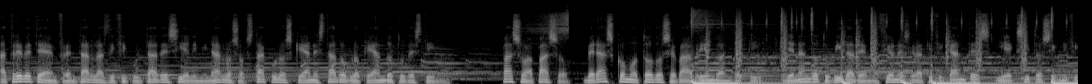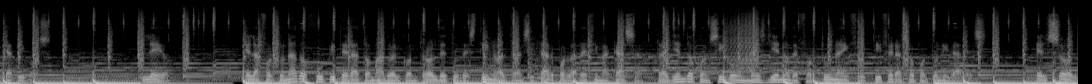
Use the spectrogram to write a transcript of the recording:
Atrévete a enfrentar las dificultades y eliminar los obstáculos que han estado bloqueando tu destino. Paso a paso, verás cómo todo se va abriendo ante ti, llenando tu vida de emociones gratificantes y éxitos significativos. Leo. El afortunado Júpiter ha tomado el control de tu destino al transitar por la décima casa, trayendo consigo un mes lleno de fortuna y fructíferas oportunidades. El Sol,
